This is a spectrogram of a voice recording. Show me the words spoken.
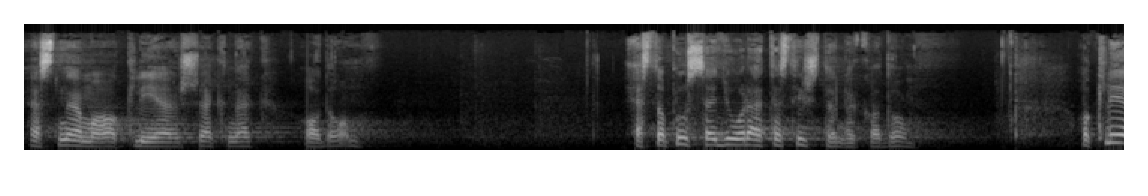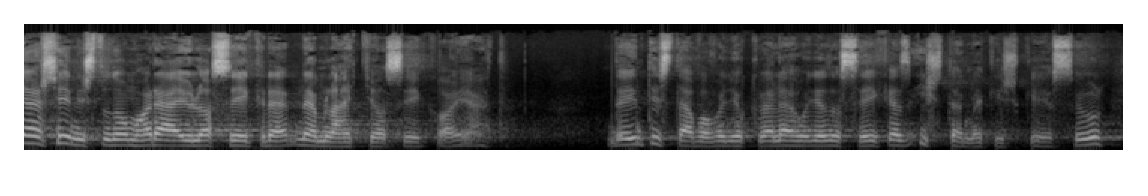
ezt nem a klienseknek adom. Ezt a plusz egy órát, ezt Istennek adom. A kliens, én is tudom, ha ráül a székre, nem látja a szék alját. De én tisztában vagyok vele, hogy ez a szék, ez Istennek is készül,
